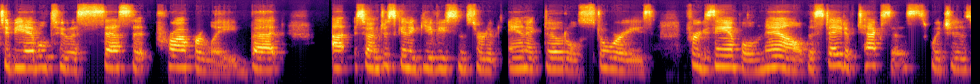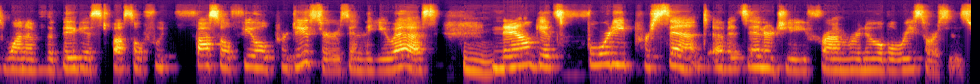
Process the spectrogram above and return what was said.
to be able to assess it properly. But uh, so I'm just going to give you some sort of anecdotal stories. For example, now the state of Texas, which is one of the biggest fossil fu- fossil fuel producers in the U.S., mm. now gets 40% of its energy from renewable resources,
